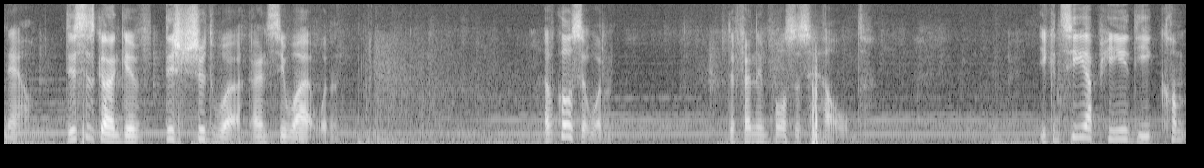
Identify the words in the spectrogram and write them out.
Now, this is going to give... This should work. I don't see why it wouldn't. Of course it wouldn't. Defending forces held. You can see up here the com...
